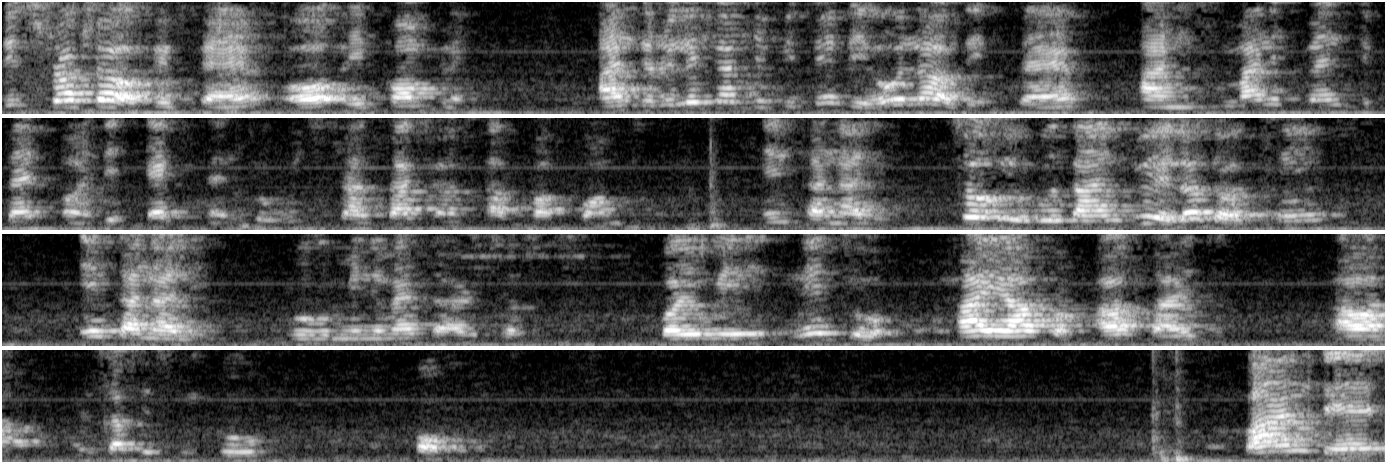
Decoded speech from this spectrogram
the structure of a firm or a company and the relationship between the owner of the firm and its management depend on the extent to which transactions are performed internally. So if we can do a lot of things internally, we will minimize our resources. But we need to hire from outside, our resources will go up. Bounded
